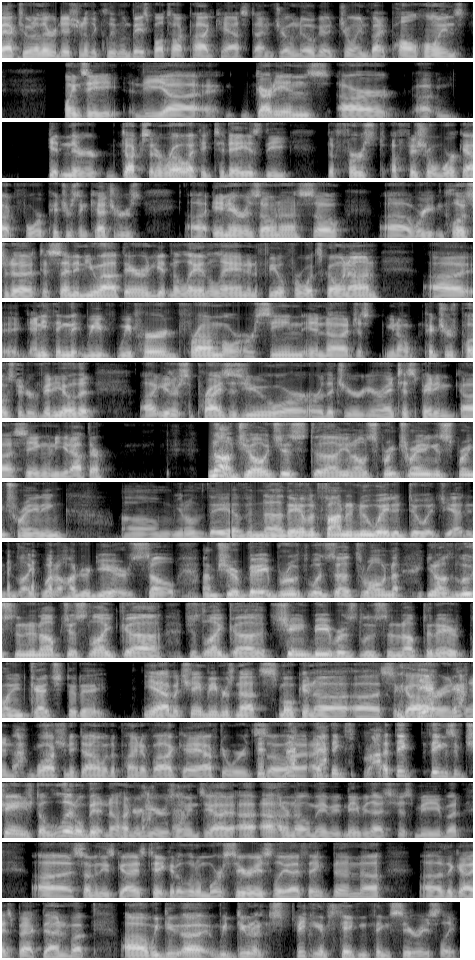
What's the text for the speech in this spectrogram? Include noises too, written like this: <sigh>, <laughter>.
Back to another edition of the Cleveland Baseball Talk podcast. I'm Joe Noga, joined by Paul Hoynes. Hoynesy, the uh, Guardians are uh, getting their ducks in a row. I think today is the the first official workout for pitchers and catchers uh, in Arizona. So uh, we're getting closer to, to sending you out there and getting the lay of the land and a feel for what's going on. Uh, anything that we've we've heard from or, or seen in uh, just you know pictures posted or video that uh, either surprises you or, or that you're you're anticipating uh, seeing when you get out there? No, Joe. Just uh, you know, spring training is spring training. Um, you know, they haven't uh, they haven't found a new way to do it yet in like what a <laughs> hundred years. So I'm sure Babe Ruth was uh, throwing, you know, loosening up just like uh, just like uh, Shane Bieber's loosening up today or playing catch today. Yeah, but Shane Bieber's not smoking a, a cigar yeah. and, and, washing it down with a pint of vodka afterwards. So uh, <laughs> I think right. I think things have changed a little bit in a hundred years, Lindsay. I, I I don't know, maybe maybe that's just me, but uh, some of these guys take it a little more seriously, I think, than uh, uh, the guys back then. But uh, we do uh, we do. Speaking of taking things seriously,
